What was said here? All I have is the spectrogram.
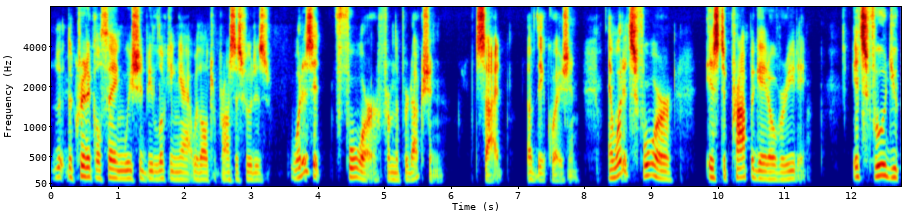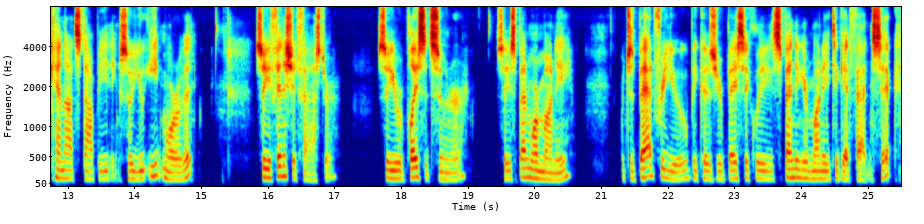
the, the critical thing we should be looking at with ultra processed food is what is it for from the production side of the equation? And what it's for is to propagate overeating. It's food you cannot stop eating. So you eat more of it, so you finish it faster. So you replace it sooner. So you spend more money, which is bad for you because you're basically spending your money to get fat and sick,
